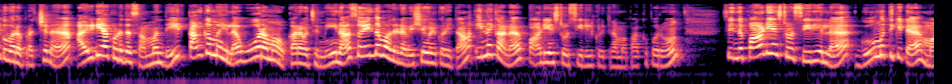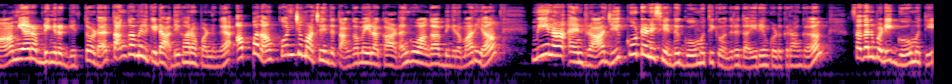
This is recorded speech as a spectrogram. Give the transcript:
பாண்டியனுக்கு வர பிரச்சனை ஐடியா கொடுத்த சம்மந்தி தங்கமையில் ஓரமாக உட்கார வச்ச மீனா ஸோ இந்த மாதிரியான விஷயங்கள் குறித்தான் இன்னைக்கான பாண்டியன் ஸ்டோர் சீரியல் குறித்து நம்ம பார்க்க போகிறோம் ஸோ இந்த பாண்டியன் ஸ்டோர் சீரியலில் கோமதி கிட்ட மாமியார் அப்படிங்கிற கெத்தோட தங்கமயில் கிட்ட அதிகாரம் பண்ணுங்க. அப்போ தான் கொஞ்சமாச்சும் இந்த தங்கமயில் அக்கா அடங்குவாங்க அப்படிங்கிற மாதிரியா மீனா அண்ட் ராஜி கூட்டணி சேர்ந்து கோமதிக்கு வந்துட்டு தைரியம் கொடுக்குறாங்க. சதன்படி கோமதி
